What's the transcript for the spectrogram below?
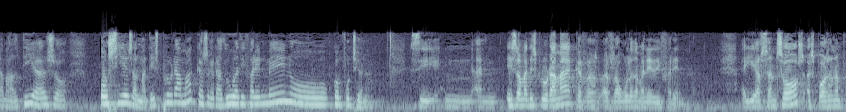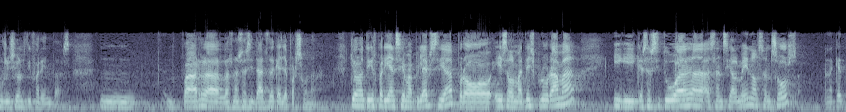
de malalties o, o si és el mateix programa que es gradua diferentment o com funciona? Sí, mm, és el mateix programa que es regula de manera diferent. I els sensors es posen en posicions diferents mm, per eh, les necessitats d'aquella persona. Jo no tinc experiència amb epilèpsia, però és el mateix programa i que se situa eh, essencialment els sensors en aquest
